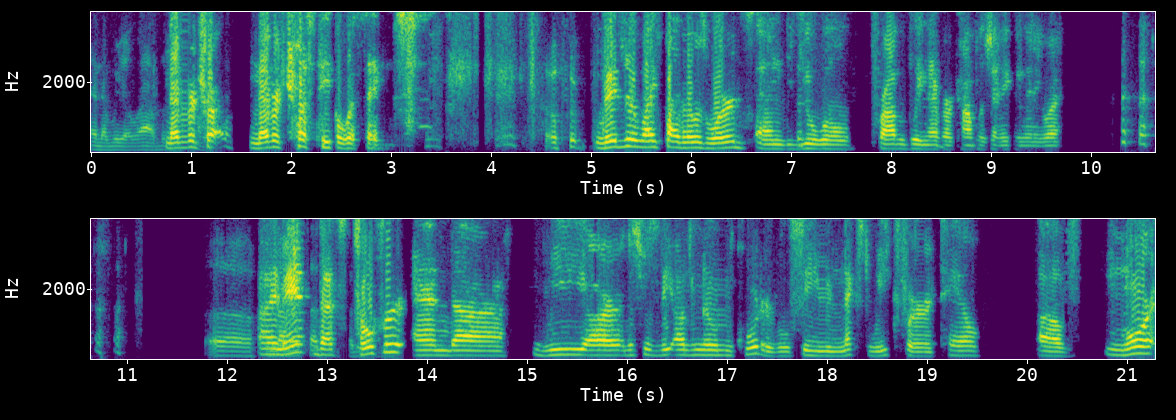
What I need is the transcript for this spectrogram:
and then we allowed them. Never trust, Never trust people with things. Live your life by those words, and you will probably never accomplish anything anyway. uh, All but right, man. That's that's. Topher, and uh, we are. This was the unknown quarter. We'll see you next week for a tale of more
